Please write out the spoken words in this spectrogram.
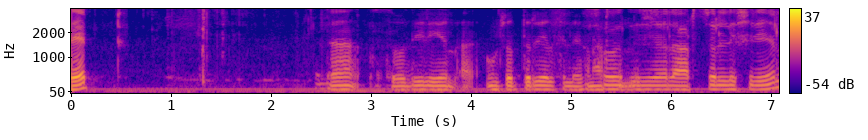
রেট? এটা সৌদি রিয়েল উনসত্তর রিয়েল ছিল এখন সৌদি রিয়েল আটচল্লিশ রিয়েল।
